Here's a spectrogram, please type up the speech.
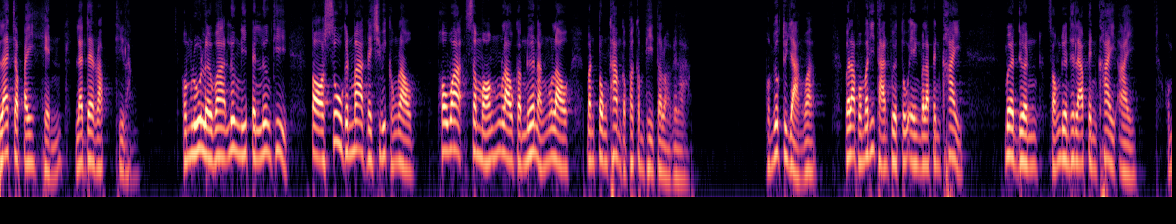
และจะไปเห็นและได้รับทีหลัง ผมรู้เลยว่าเรื่องนี้เป็นเรื่องที่ต่อสู้กันมากในชีวิตของเรา เพราะว่าสมองของเรากับเนื้อหนังของเรา มันตรงข้ามกับพระคัมภีร์ตลอดเวลา ผมยกตัวอย่างว่า เวลาผมอธิษฐานเพื่อตัวเองเวลาเป็นไข้ เมื่อเดือนสองเดือนที่แล้วเป็นไข้ไอ ผม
